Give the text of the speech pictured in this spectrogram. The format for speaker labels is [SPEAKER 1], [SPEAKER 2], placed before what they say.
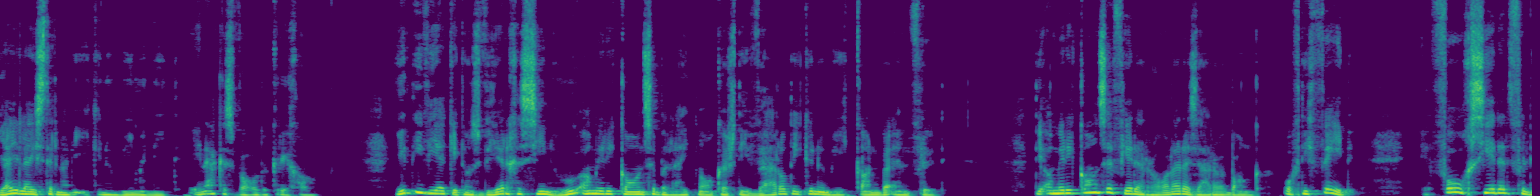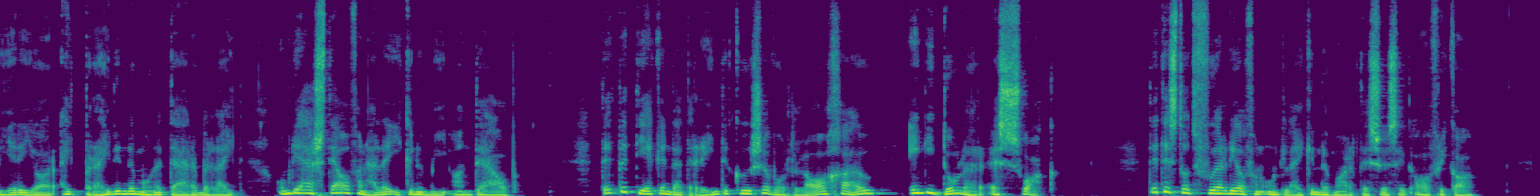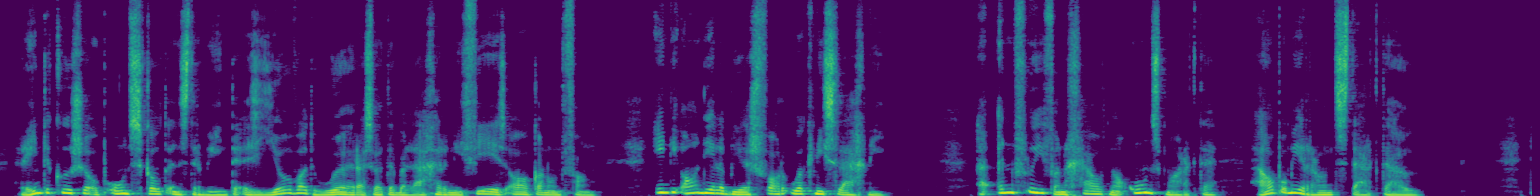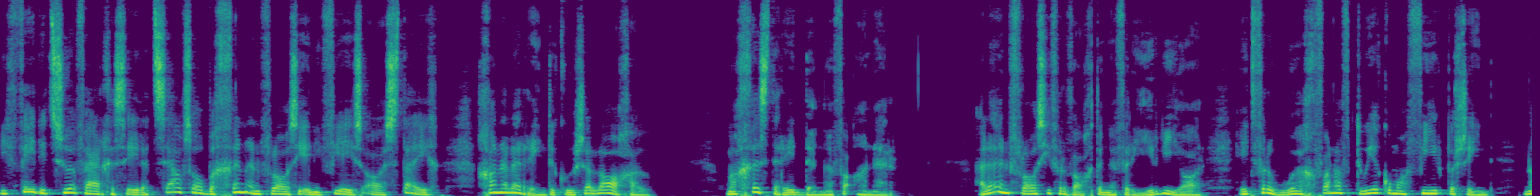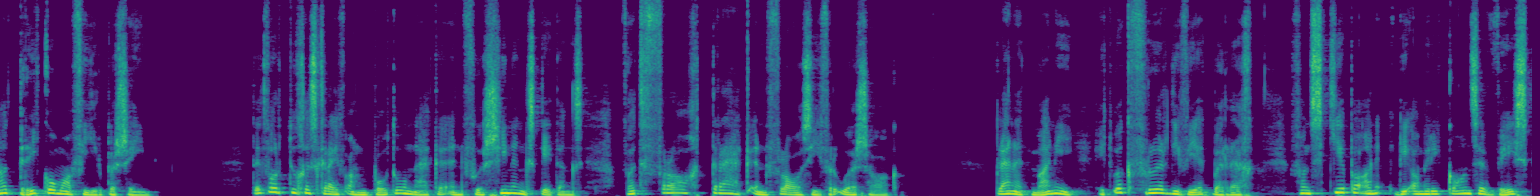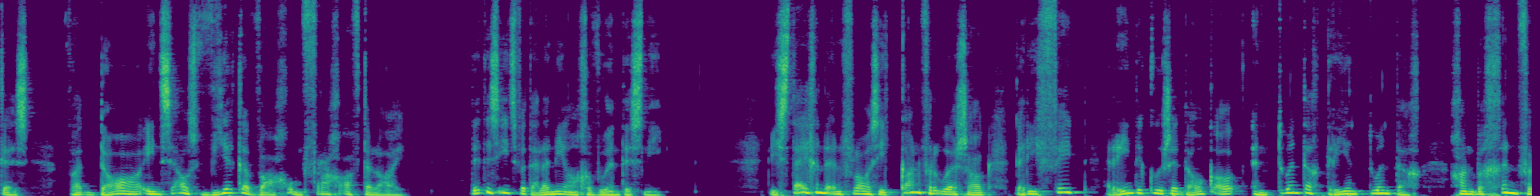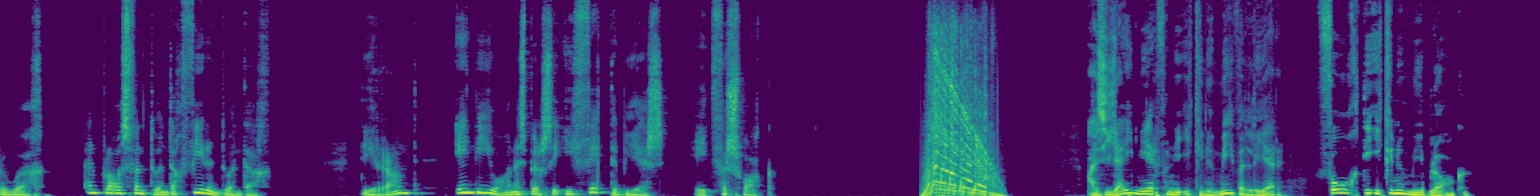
[SPEAKER 1] Jy luister na die Ekonomie Minuut en ek is Waldo Krugel. Hierdie week het ons weer gesien hoe Amerikaanse beleidsmakers die wêreldekonomie kan beïnvloed. Die Amerikaanse Federale Reservebank, of die Fed, volg sedert verlede jaar uitbreidende monetêre beleid om die herstel van hulle ekonomie aan te help. Dit beteken dat rentekoerse word laag gehou en die dollar is swak. Dit is tot voordeel van ontleikende markte soos Suid-Afrika. Rentekoerse op ons skuldinstrumente is heelwat hoër as wat 'n belegger in die FSA kan ontvang en die aandelebeurs vaar ook nie sleg nie. 'n Invloei van geld na ons markte help om die rand sterk te hou. Die Fed het sover gesê dat selfs al begin inflasie in die FSA styg, gaan hulle rentekoerse laag hou. Maar gister het dinge verander. Hulle inflasieverwagtinge vir hierdie jaar het verhoog vanaf 2,4% na 3,4%. Dit word toegeskryf aan bottelnekke in voorsieningskettinge wat vraagtrek inflasie veroorsaak. Planet Money het ook vroeër die week berig van skepe aan die Amerikaanse Weskus wat dae en selfs weke wag om vrag af te laai. Dit is iets wat hulle nie aan gewoond is nie. Die stygende inflasie kan veroorsaak dat die Fed rentekoerse dalk al in 2023 gaan begin verhoog in plaas van 2024. Die rand en die Johannesburgse effektebeurs het verswak.
[SPEAKER 2] As jy meer van die ekonomie wil leer, volg die ekonomie blok.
